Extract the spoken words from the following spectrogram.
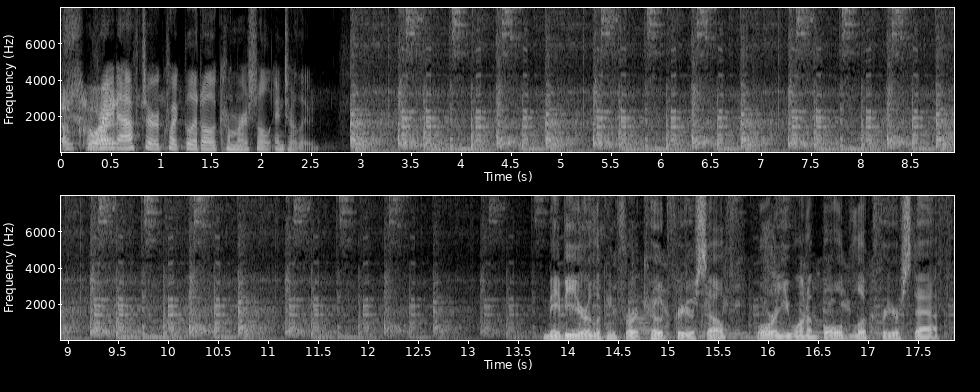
Of course. right after a quick little commercial interlude. Maybe you're looking for a coat for yourself, or you want a bold look for your staff.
